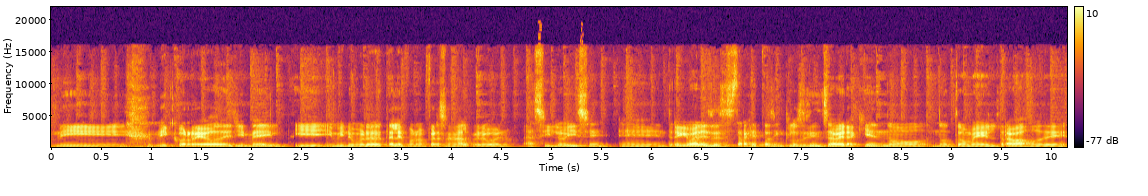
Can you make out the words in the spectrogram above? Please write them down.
mi, mi correo de Gmail y mi número de teléfono personal, pero bueno, así lo hice eh, entregué varias de esas tarjetas incluso sin saber a quién, no, no tomé el trabajo de,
